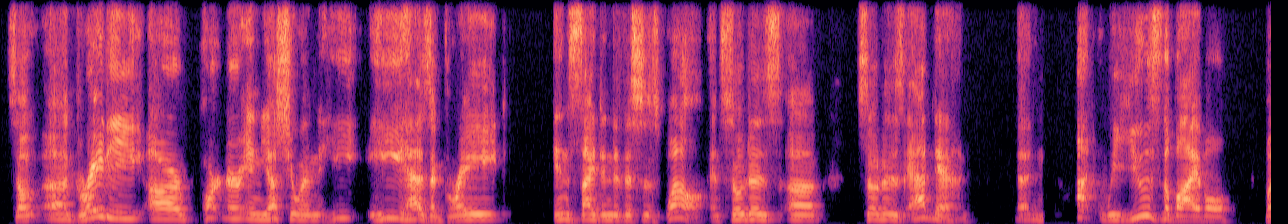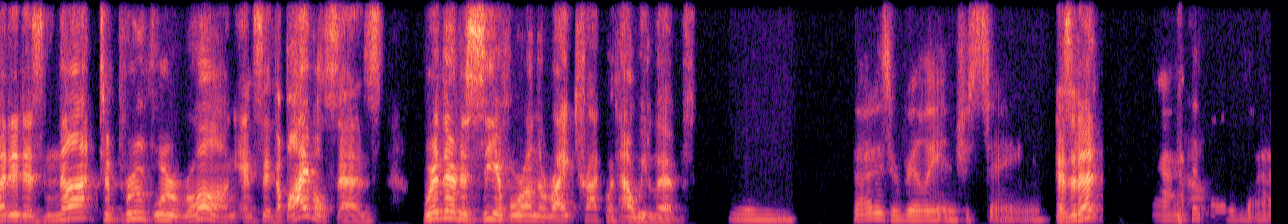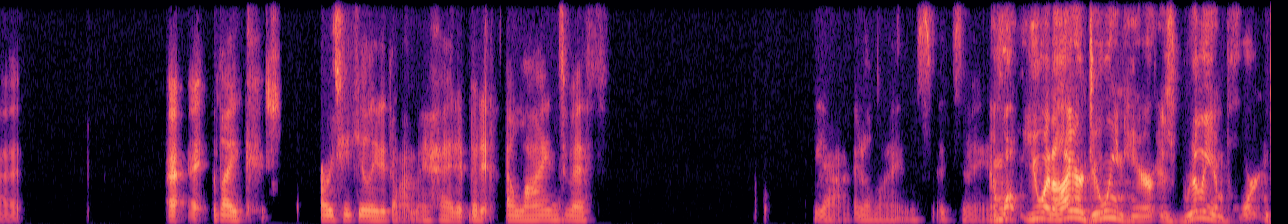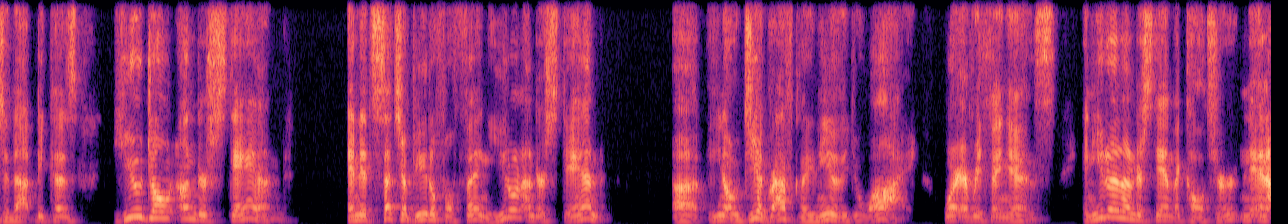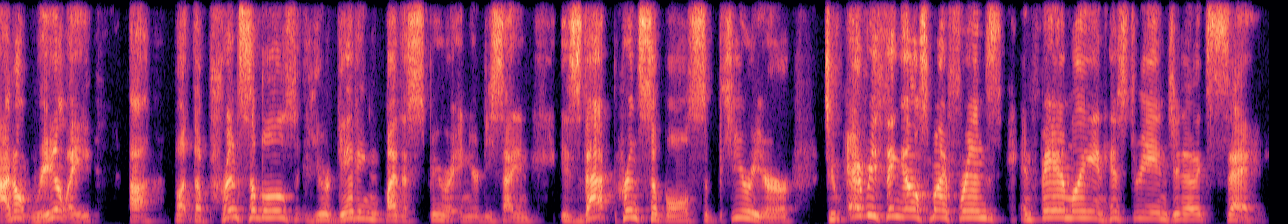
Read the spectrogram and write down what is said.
So uh, Grady, our partner in Yeshua, he he has a great insight into this as well, and so does uh, so does Adnan. Not, we use the Bible, but it is not to prove we're wrong and say the Bible says. We're there to see if we're on the right track with how we live. Mm, that is really interesting, isn't it? Yeah, I haven't thought of that. I, I, like articulated that in my head, but it aligns with yeah, it aligns. It's nice. And what you and I are doing here is really important to that because you don't understand. And it's such a beautiful thing. You don't understand, uh, you know, geographically, neither do I, where everything is. And you don't understand the culture. And I don't really. Uh, but the principles you're getting by the Spirit and you're deciding is that principle superior to everything else my friends and family and history and genetics say?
